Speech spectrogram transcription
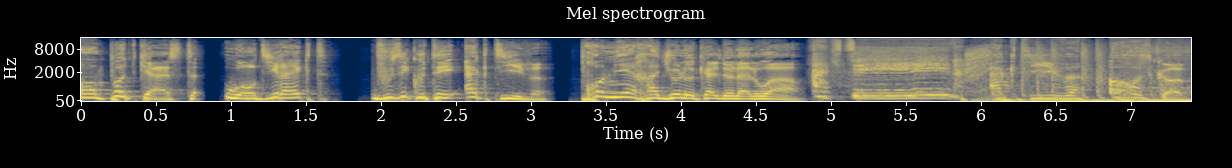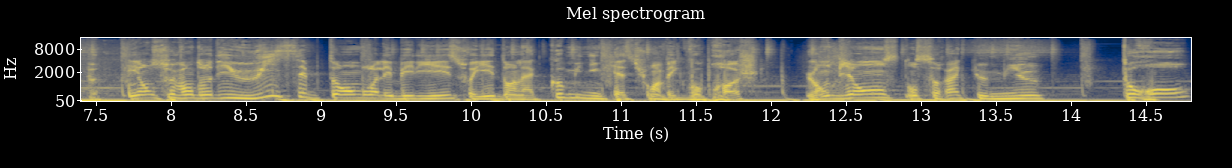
En podcast ou en direct, vous écoutez Active, première radio locale de la Loire. Active. Active Horoscope. Et en ce vendredi 8 septembre, les béliers, soyez dans la communication avec vos proches. L'ambiance n'en sera que mieux. Taureau,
